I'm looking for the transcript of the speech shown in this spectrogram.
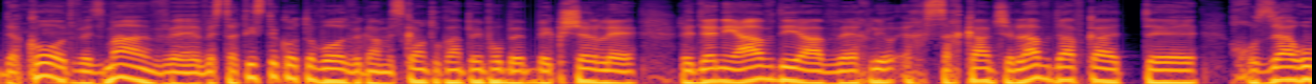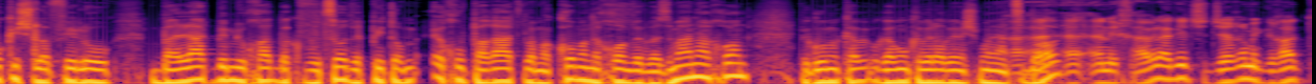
דקות וזמן ו- וסטטיסטיקות טובות, וגם הזכרנו אותו כמה פעמים פה בהקשר ל- לדני אבדיה, ואיך שחקן שלאו דווקא את אה, חוזה הרוקי שלו אפילו בלט במיוחד בקבוצות, ופתאום איך הוא פרץ במקום הנכון ובזמן הנכון, וגם הוא מקבל- גם הוא מקבל 48 הצבעות. אה, אני חייב להגיד שג'רמי גרנט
